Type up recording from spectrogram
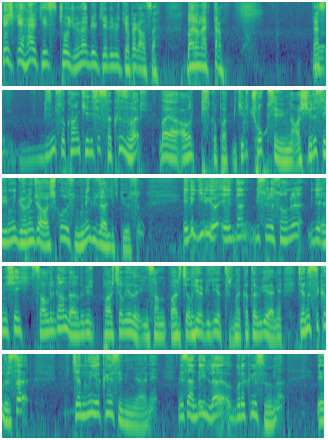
Keşke herkes çocuğuna bir kedi bir köpek alsa. Barınaktan. Nasıl? Bizim sokağın kedisi sakız var. Bayağı ağır psikopat bir kedi. Çok sevimli. Aşırı sevimli. Görünce aşık oluyorsun. Bu ne güzellik diyorsun. Eve giriyor. Evden bir süre sonra bir de hani şey saldırgan da arada bir parçalıyor da insan parçalayabiliyor. Tırnak atabiliyor. Yani canı sıkılırsa canını yakıyor senin yani. Ve sen de illa bırakıyorsun onu. Ee,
